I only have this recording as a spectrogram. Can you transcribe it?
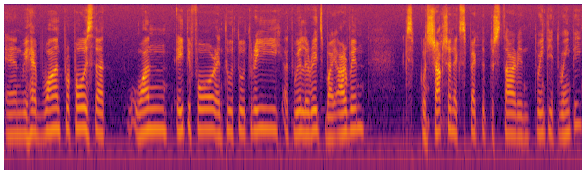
and we have one proposed at 184 and 223 at Willow Ridge by Arvin. Ex- construction expected to start in 2020.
